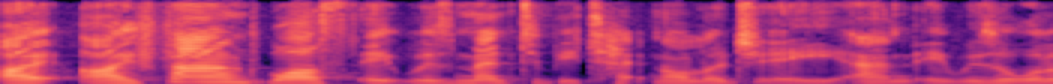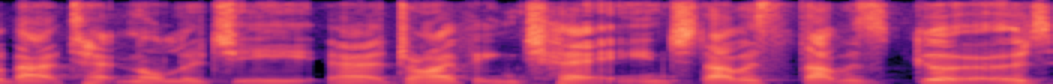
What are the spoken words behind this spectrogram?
I, I found whilst it was meant to be technology and it was all about technology uh, driving change, that was that was good.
